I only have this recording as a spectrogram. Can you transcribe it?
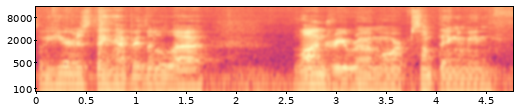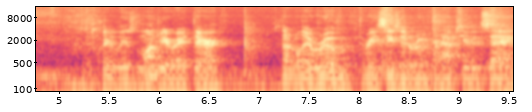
So here's, they have a little uh, laundry room or something. I mean, clearly is laundry right there. It's not really a room, three season room perhaps you would say.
